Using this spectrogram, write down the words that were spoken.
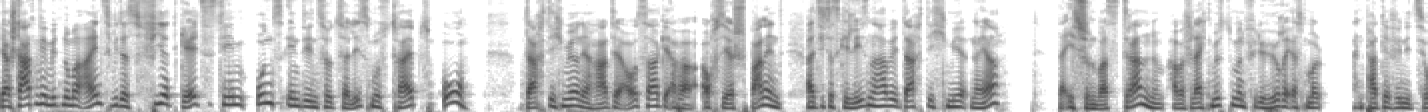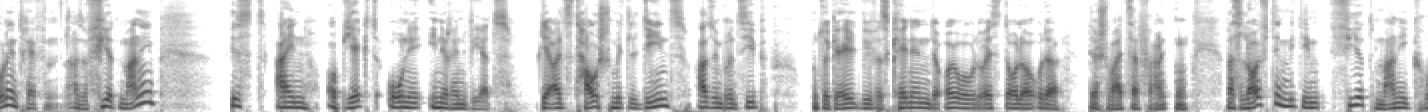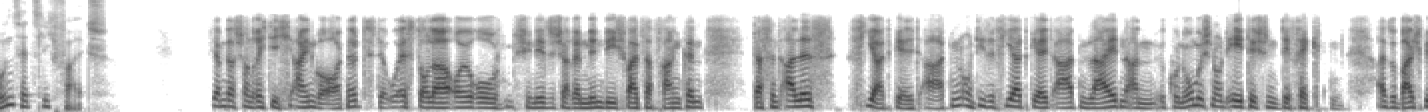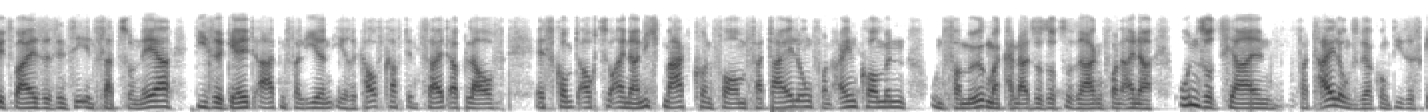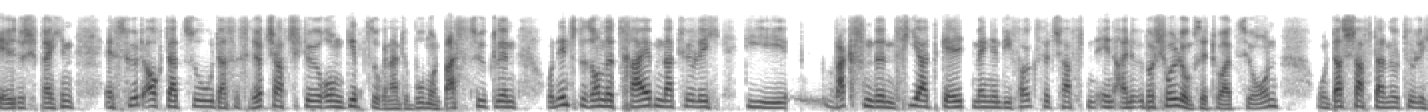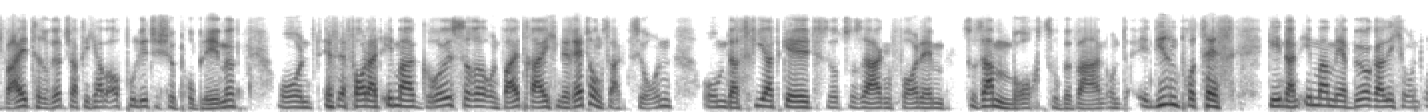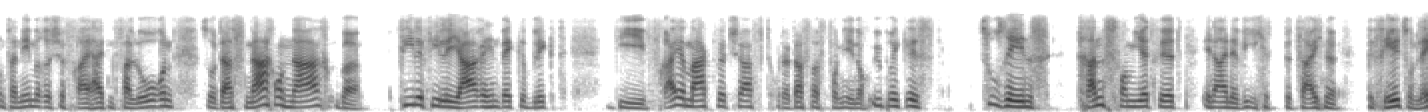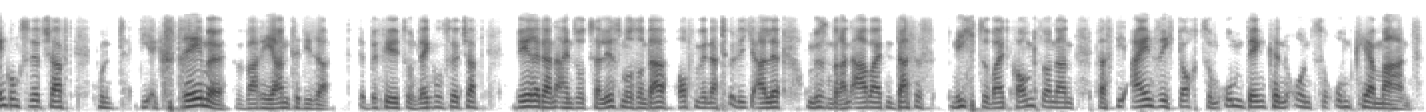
Ja, starten wir mit Nummer 1, wie das Fiat-Geldsystem uns in den Sozialismus treibt. Oh, dachte ich mir, eine harte Aussage, aber auch sehr spannend. Als ich das gelesen habe, dachte ich mir, naja, da ist schon was dran. Aber vielleicht müsste man für die Hörer erstmal ein paar Definitionen treffen. Also Fiat Money ist ein Objekt ohne inneren Wert, der als Tauschmittel dient, also im Prinzip unser Geld, wie wir es kennen, der Euro, der US-Dollar oder der Schweizer Franken. Was läuft denn mit dem Fiat Money grundsätzlich falsch? Sie haben das schon richtig eingeordnet. Der US-Dollar, Euro, chinesischer Renminbi, Schweizer Franken, das sind alles Fiat-Geldarten und diese Fiat-Geldarten leiden an ökonomischen und ethischen Defekten. Also beispielsweise sind sie inflationär, diese Geldarten verlieren ihre Kaufkraft im Zeitablauf. Es kommt auch zu einer nicht marktkonformen Verteilung von Einkommen und Vermögen. Man kann also sozusagen von einer unsozialen Verteilungswirkung dieses Geldes sprechen. Es führt auch dazu, dass es Wirtschaftsstörungen gibt, sogenannte Boom- und Basszyklen und insbesondere treiben natürlich die wachsenden Fiat-Geldmengen die Volkswirtschaften in eine Überschuldungssituation. Und das schafft dann natürlich weitere wirtschaftliche, aber auch politische Probleme. Und es erfordert immer größere und weitreichende Rettungsaktionen, um das Fiat-Geld sozusagen vor dem Zusammenbruch zu bewahren. Und in diesem Prozess gehen dann immer mehr bürgerliche und unternehmerische Freiheiten verloren, sodass nach und nach über viele, viele Jahre hinweg geblickt die freie Marktwirtschaft oder das, was von ihr noch übrig ist, zusehends transformiert wird in eine, wie ich es bezeichne, Befehls- und Lenkungswirtschaft. Und die extreme Variante dieser Befehls- und Lenkungswirtschaft wäre dann ein Sozialismus. Und da hoffen wir natürlich alle und müssen daran arbeiten, dass es nicht so weit kommt, sondern dass die Einsicht doch zum Umdenken und zur Umkehr mahnt.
